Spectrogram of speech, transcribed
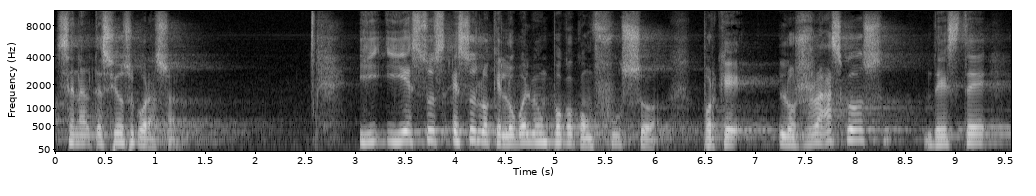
se enalteció su corazón. Y, y esto, es, es lo que lo vuelve un poco confuso, porque los rasgos de este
